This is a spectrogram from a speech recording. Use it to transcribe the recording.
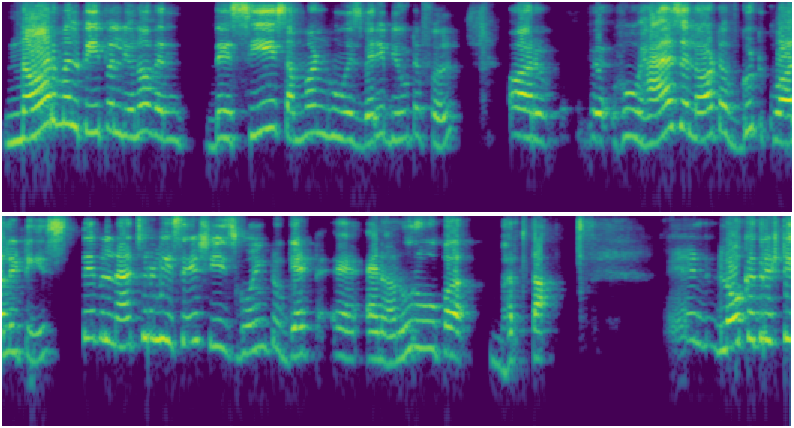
normal people you know when they see someone who is very beautiful or who has a lot of good qualities they will naturally say she is going to get a, an anurupa bharta and lokadrishti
